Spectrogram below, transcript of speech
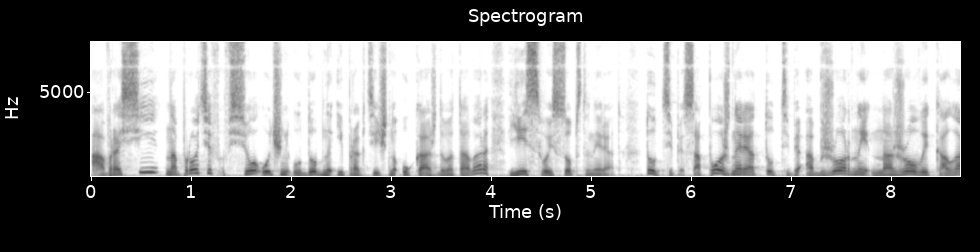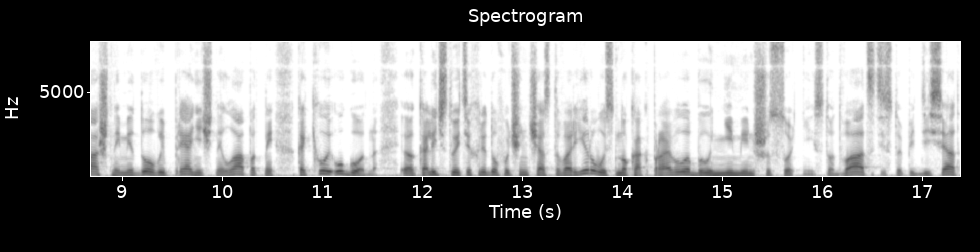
А в России, напротив, все очень удобно и практично. У каждого товара есть свой собственный ряд. Тут тебе сапожный ряд, тут тебе обжорный, ножовый, калашный, медовый, пряничный, лапотный, какой угодно. Э, количество этих рядов очень часто варьировалось, но, как правило, было не меньше сотни. И 120, и 150.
